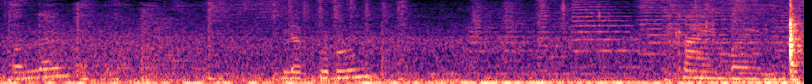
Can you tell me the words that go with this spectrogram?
이거는 레브론 프라이머입니다.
